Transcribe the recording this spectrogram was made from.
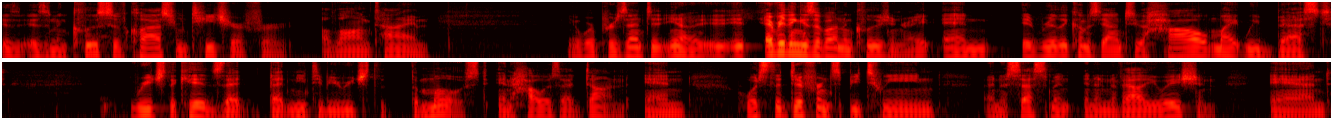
as, as an inclusive classroom teacher for a long time, we're presented, you know, it, it, everything is about inclusion, right? And it really comes down to how might we best reach the kids that that need to be reached the, the most and how is that done? And what's the difference between an assessment and an evaluation? And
